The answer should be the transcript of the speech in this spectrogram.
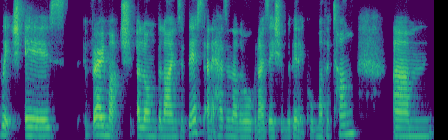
which is very much along the lines of this, and it has another organisation within it called Mother Tongue, um,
